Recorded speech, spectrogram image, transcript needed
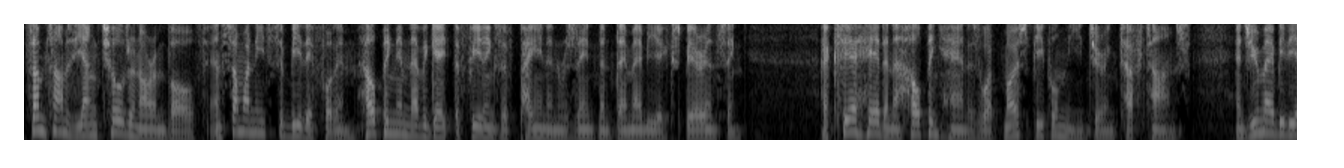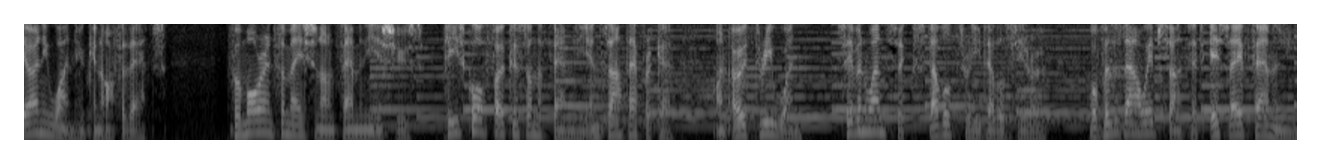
Sometimes young children are involved and someone needs to be there for them, helping them navigate the feelings of pain and resentment they may be experiencing. A clear head and a helping hand is what most people need during tough times, and you may be the only one who can offer that. For more information on family issues, please call Focus on the Family in South Africa on 031 716 3300 or visit our website at safamily.co.za.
